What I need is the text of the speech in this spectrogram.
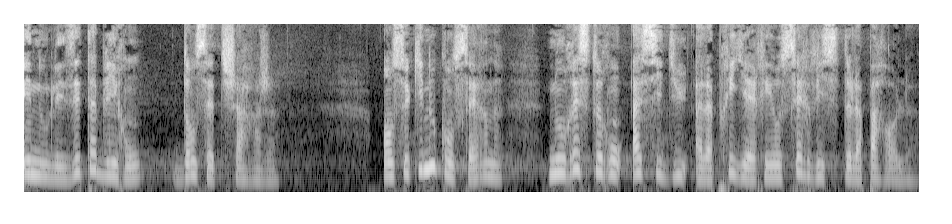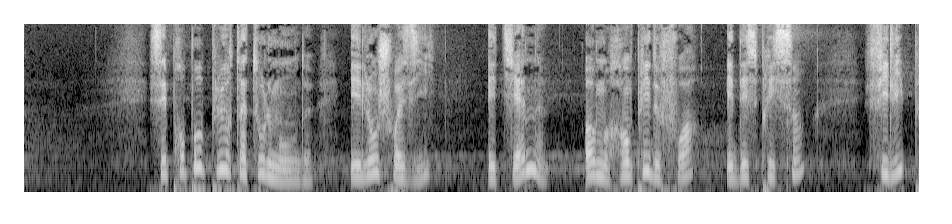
et nous les établirons dans cette charge. En ce qui nous concerne, nous resterons assidus à la prière et au service de la parole. Ces propos plurent à tout le monde, et l'ont choisi Étienne, homme rempli de foi et d'Esprit Saint, Philippe,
